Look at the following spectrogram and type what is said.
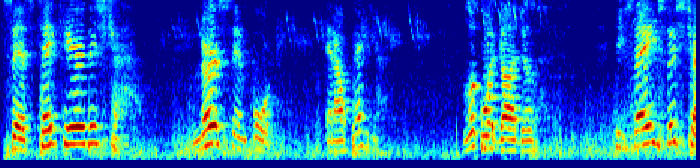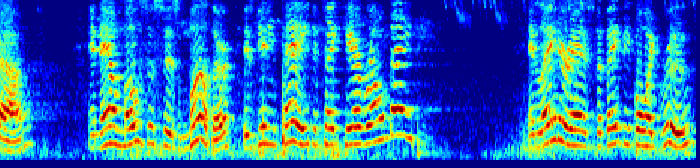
says, take care of this child. Nurse him for me, and I'll pay you. Look what God does. He saves this child, and now Moses' mother is getting paid to take care of her own baby. And later, as the baby boy grew,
